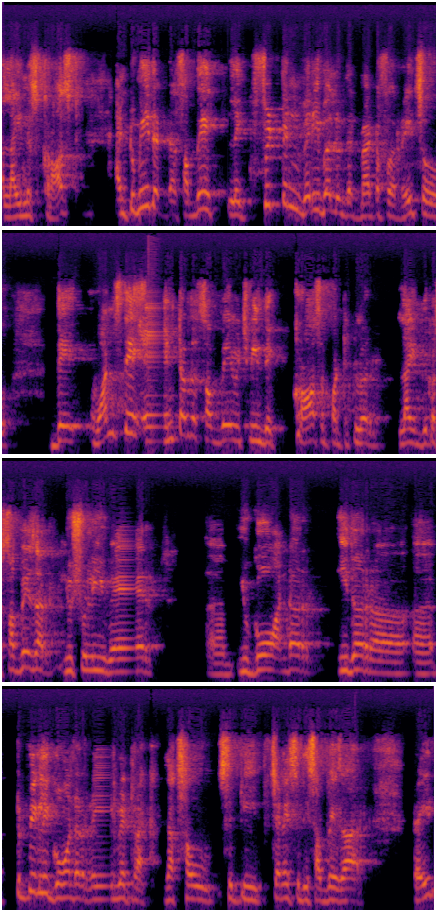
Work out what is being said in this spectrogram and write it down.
a line is crossed. And to me, that the subway like fit in very well in that metaphor, right? So they once they enter the subway, which means they cross a particular line, because subways are usually where uh, you go under either uh, uh, typically go under railway track. That's how city Chennai city subways are, right?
